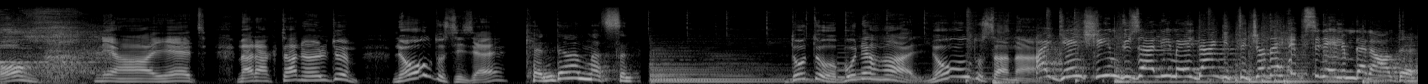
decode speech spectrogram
Oh, nihayet. Meraktan öldüm. Ne oldu size? Kendi anlatsın. Dudu, bu ne hal? Ne oldu sana? Ay gençliğim, güzelliğim elden gitti. Cadı hepsini elimden aldı.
